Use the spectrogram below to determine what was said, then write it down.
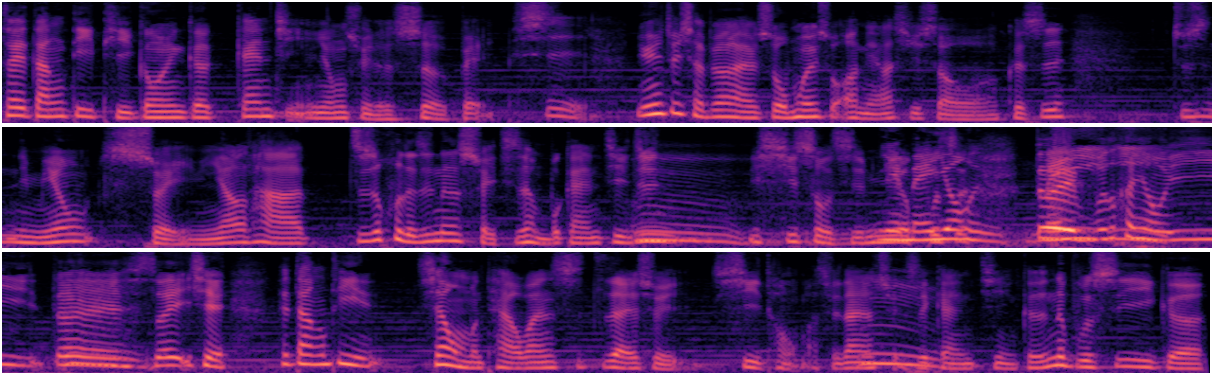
在当地提供一个干净饮用水的设备，是因为对小朋友来说，我们会说哦你要洗手哦，可是就是你没有水，你要它，就是或者是那个水其实很不干净，就是嗯你洗手其实没有不是也没用，对，不是很有。意义。对，嗯所以而且在当地，像我们台湾是自来水系统嘛，所以当然水是嗯干净，可是那不是一个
